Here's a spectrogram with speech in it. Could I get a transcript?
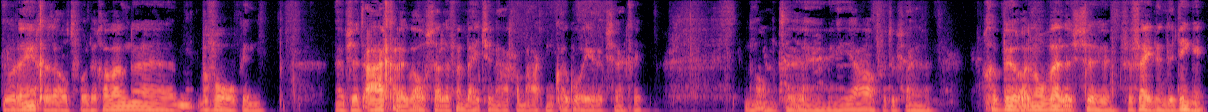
Die worden ingeruild voor de gewone bevolking. Hebben ze het eigenlijk wel zelf een beetje nagemaakt, moet ik ook wel eerlijk zeggen. Want uh, ja, af en toe gebeuren nog wel eens uh, vervelende dingen.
